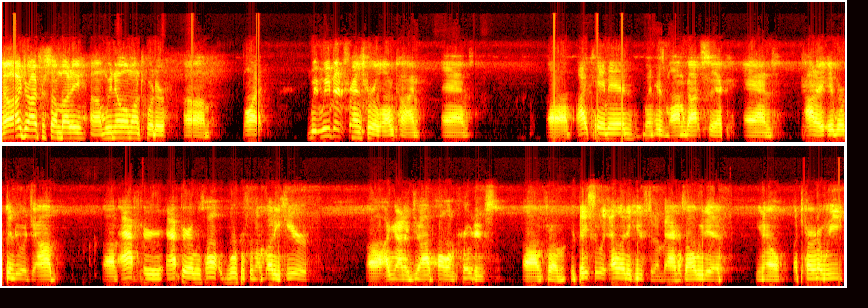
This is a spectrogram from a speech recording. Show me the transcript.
No, I drive for somebody. Um, we know him on Twitter. Um, but we, we've been friends for a long time. And um, I came in when his mom got sick and kind of it worked into a job. Um, after after I was working for my buddy here, uh, I got a job hauling produce um, from basically LA to Houston and back. That's all we did. You know, a turn a week,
